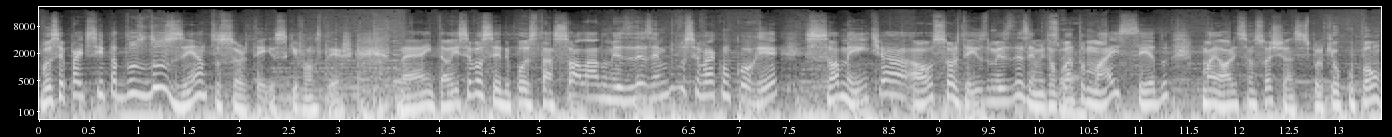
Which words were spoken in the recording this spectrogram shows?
você participa dos 200 sorteios que vão ter, né? Então, e se você depositar só lá no mês de dezembro, você vai concorrer somente a, aos sorteios do mês de dezembro. Então, certo. quanto mais cedo, maiores são suas chances, porque o cupom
